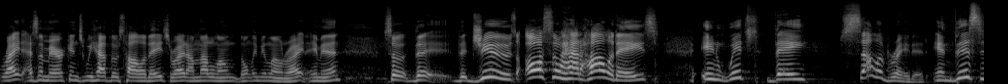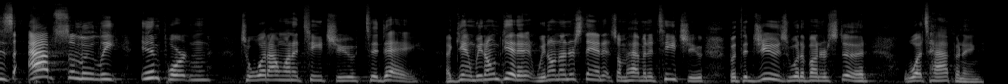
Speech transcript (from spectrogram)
right, as Americans, we have those holidays, right? I'm not alone, don't leave me alone, right? Amen? So the, the Jews also had holidays in which they celebrated. And this is absolutely important to what I want to teach you today. Again, we don't get it, we don't understand it, so I'm having to teach you, but the Jews would have understood what's happening.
